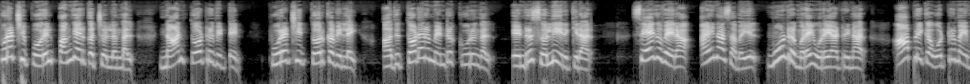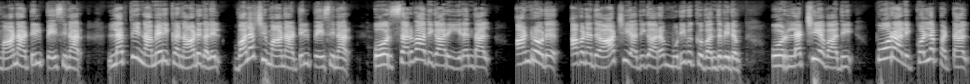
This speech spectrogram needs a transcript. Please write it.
புரட்சி போரில் பங்கேற்கச் சொல்லுங்கள். நான் தோற்றுவிட்டேன். புரட்சி தோற்கவில்லை. அது தொடரும் என்று கூறுங்கள் என்று சொல்லியிருக்கிறார். சேகுவேரா ஐநா சபையில் மூன்று முறை உரையாற்றினார். ஆப்பிரிக்க ஒற்றுமை மாநாட்டில் பேசினார். லத்தீன் அமெரிக்க நாடுகளில் வளர்ச்சி மாநாட்டில் பேசினார். ஓர் சர்வாதிகாரி இறந்தால் அன்றோடு அவனது ஆட்சி அதிகாரம் முடிவுக்கு வந்துவிடும். ஓர் லட்சியவாதி போராளி கொல்லப்பட்டால்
